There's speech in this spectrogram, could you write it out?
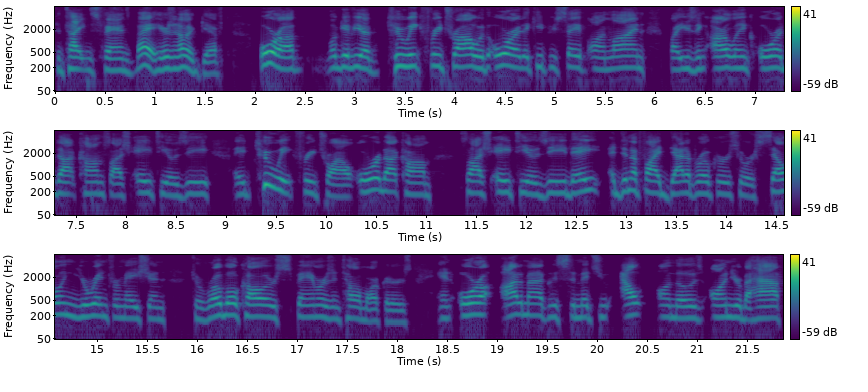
to Titans fans, but hey, here's another gift. Aura, we'll give you a two-week free trial with Aura to keep you safe online by using our link, aura.com slash ATOZ, a two-week free trial, aura.com slash ATOZ. They identify data brokers who are selling your information to robocallers, spammers, and telemarketers and Aura automatically submits you out on those on your behalf.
